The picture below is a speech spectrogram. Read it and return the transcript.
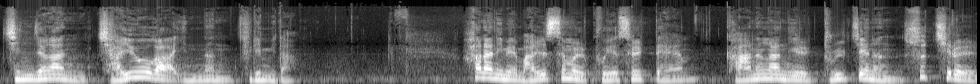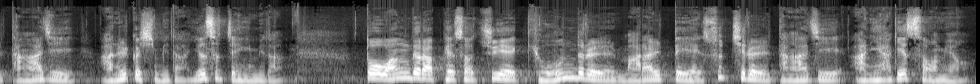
진정한 자유가 있는 길입니다. 하나님의 말씀을 구했을 때 가능한 일 둘째는 수치를 당하지 않을 것입니다. 여섯째입니다. 또 왕들 앞에서 주의 교훈들을 말할 때에 수치를 당하지 아니하겠사오며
